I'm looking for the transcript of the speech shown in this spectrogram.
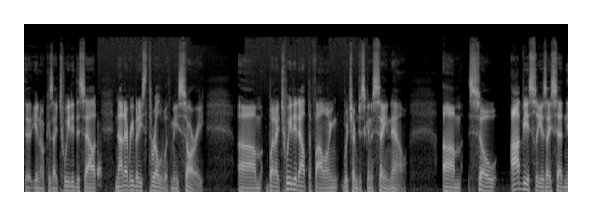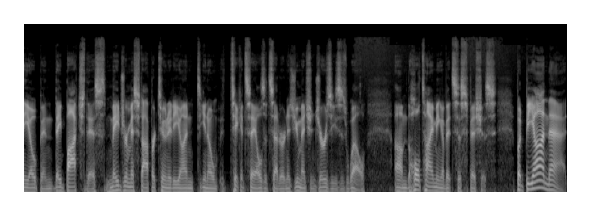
The, you know, because I tweeted this out. Not everybody's thrilled with me. Sorry, um, but I tweeted out the following, which I'm just going to say now. Um, so obviously, as I said in the open, they botched this major missed opportunity on you know ticket sales, et cetera, and as you mentioned, jerseys as well. Um, the whole timing of it suspicious. But beyond that,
